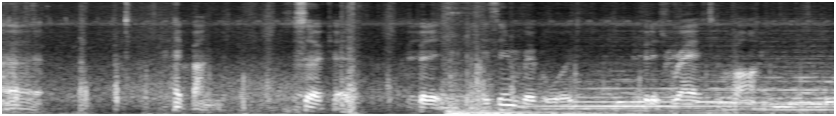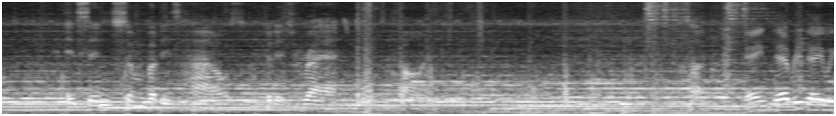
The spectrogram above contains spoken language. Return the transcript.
uh, headband circuit. But it, it's in Riverwood, but it's rare to find. It's in somebody's house, but it's rare to find. So, Ain't every day we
